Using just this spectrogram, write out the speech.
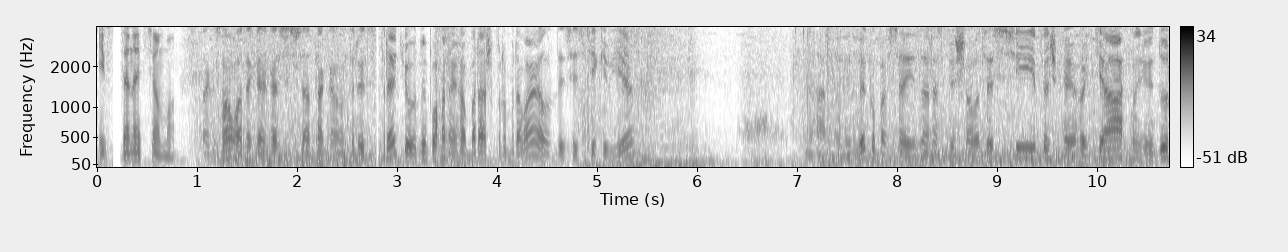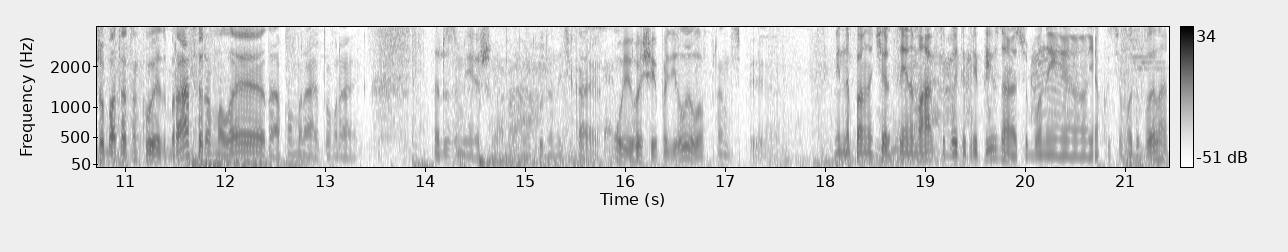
і все на цьому. Так, знову така якась атака на 33-ю. Непоганий габараж пробриває, але 10 стіків є. Гарно він викупився і зараз пішов. Оце сіточка, його тягнуть. Він дуже багато танкує з брасером, але да, помирає, помирає. Розуміє, що напевно нікуди не тікає. О, його ще й поділило, в принципі. Він, напевно, через це і намагався бити кріпів зараз, щоб вони е, якось його добили.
